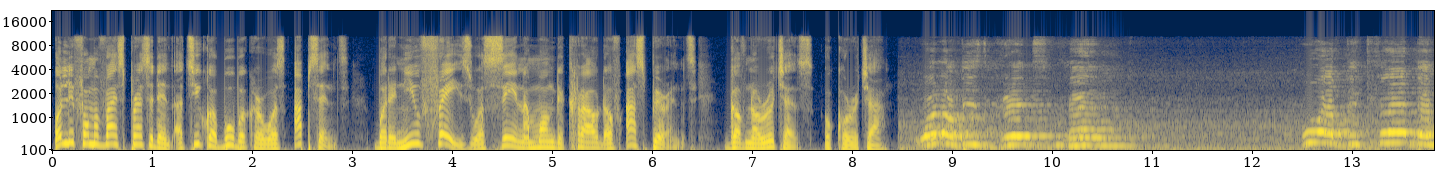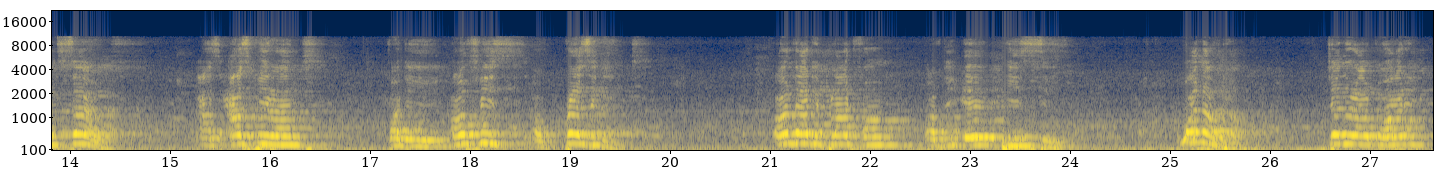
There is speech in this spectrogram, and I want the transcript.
Only former Vice President Atiku Abubakar was absent, but a new face was seen among the crowd of aspirants, Governor Rochas Okorocha. One of these great men who have declared themselves as aspirants for the office of president under the platform of the APC. One of them, General Buhari,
